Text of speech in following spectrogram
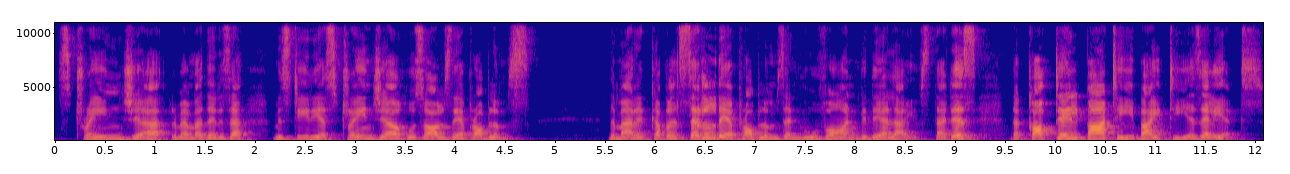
stranger, remember there is a mysterious stranger who solves their problems. The married couple settle their problems and move on with their lives. That is The Cocktail Party by T.S. Eliot.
